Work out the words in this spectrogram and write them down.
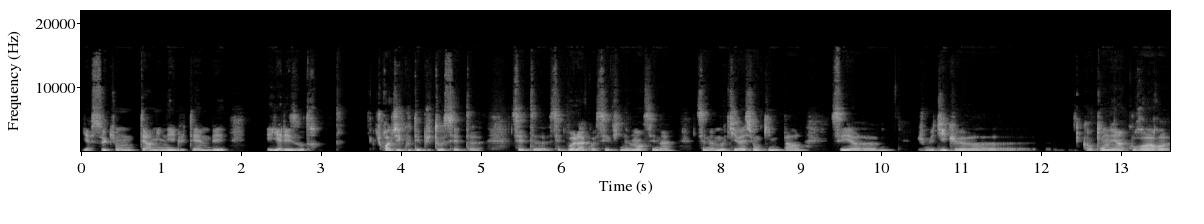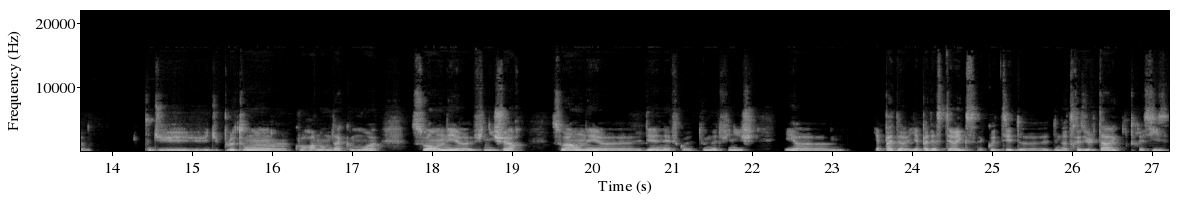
Il y a ceux qui ont terminé l'UTMB et il y a les autres. Je crois que j'écoutais plutôt cette cette cette voix là quoi. C'est finalement c'est ma c'est ma motivation qui me parle. C'est euh, je me dis que euh, quand on est un coureur euh, du, du peloton un coureur lambda comme moi soit on est finisher soit on est DNF quoi do not finish. Et n'y a pas d'astérix à côté de, notre résultat qui précise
